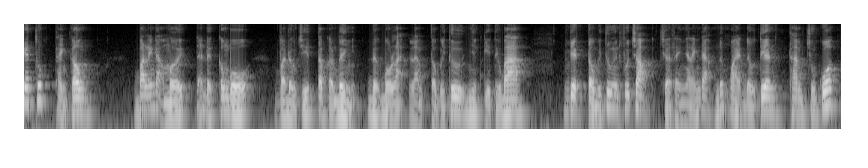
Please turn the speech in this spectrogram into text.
kết thúc thành công. Ban lãnh đạo mới đã được công bố và đồng chí Tập Cận Bình được bầu lại làm Tổng Bí thư nhiệm kỳ thứ ba. Việc Tổng Bí thư Nguyễn Phú Trọng trở thành nhà lãnh đạo nước ngoài đầu tiên thăm Trung Quốc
